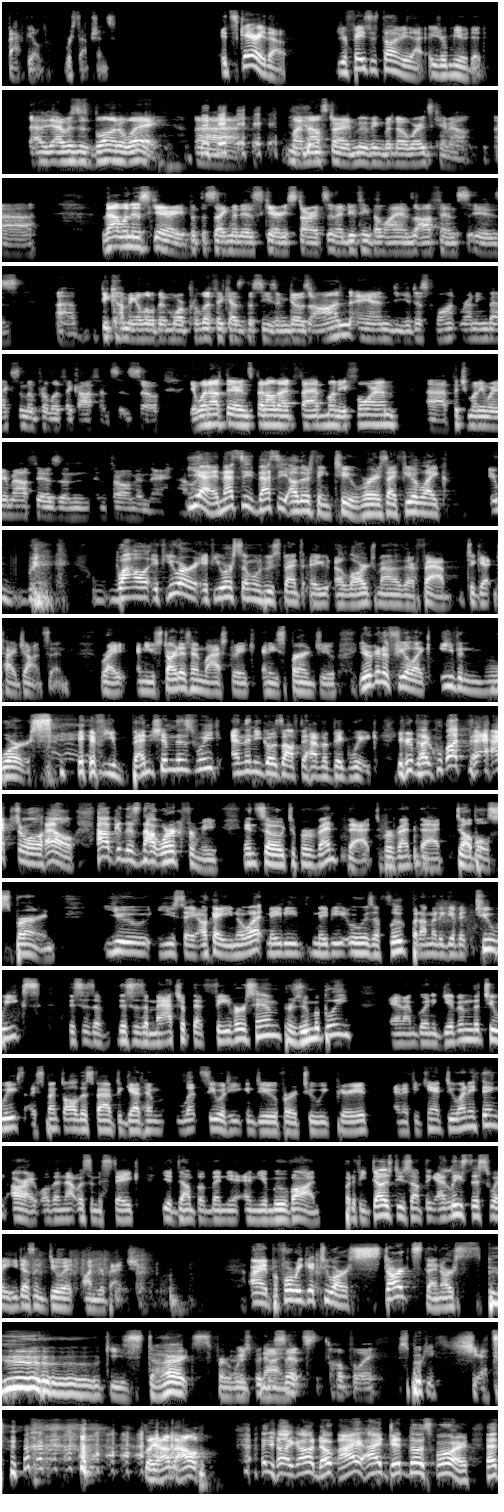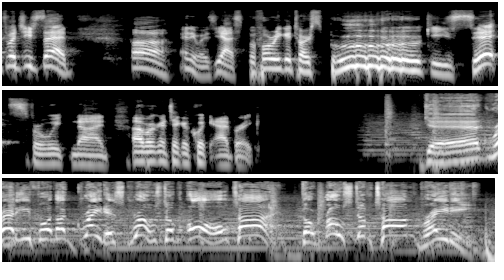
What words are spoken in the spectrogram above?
backfield receptions. It's scary though. Your face is telling me that you're muted. I, I was just blown away. Uh, my mouth started moving, but no words came out. Uh, that one is scary, but the segment is scary starts, and I do think the Lions' offense is uh, becoming a little bit more prolific as the season goes on, and you just want running backs in the prolific offenses. So you went out there and spent all that FAAB money for him. Uh, put your money where your mouth is and, and throw them in there. Like yeah, and that's the that's the other thing too. Whereas I feel like while if you are if you are someone who spent a, a large amount of their FAAB to get Ty Johnson, right, and you started him last week and he spurned you, you're gonna feel like even worse if you bench him this week and then he goes off to have a big week. You're gonna be like, what the actual hell? How can this not work for me? And so to prevent that, to prevent that double spurn, you you say, okay, you know what? Maybe maybe it was a fluke, but I'm going to give it two weeks. This is a this is a matchup that favors him, presumably, and I'm going to give him the two weeks. I spent all this FAAB to get him. Let's see what he can do for a two week period. And if he can't do anything, all right, well then that was a mistake. You dump him and you and you move on. But if he does do something, at least this way he doesn't do it on your bench. All right, before we get to our starts, then our spooky starts for Or week spooky nine. sits, hopefully. Spooky shit. It's like I'm out. You're like, oh nope, I I did those four. That's what you said. Uh, anyways, yes. Before we get to our spooky sits for week nine, uh, we're gonna take a quick ad break. Get ready for the greatest roast of all time the Roast of Tom Brady,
